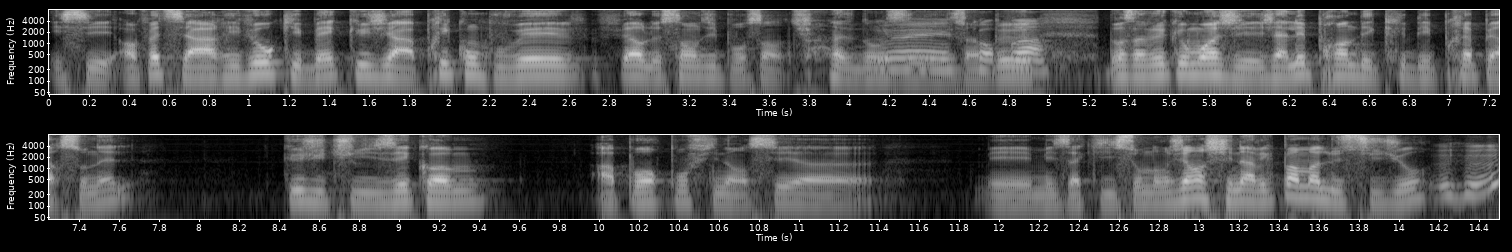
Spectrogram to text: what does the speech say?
Et c'est en fait c'est arrivé au Québec que j'ai appris qu'on pouvait faire le 110 tu vois donc c'est un peu donc ça veut que moi j'allais prendre des des prêts personnels que j'utilisais comme apport pour financer mes, mes acquisitions. Donc j'ai enchaîné avec pas mal de studios. Mhm.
